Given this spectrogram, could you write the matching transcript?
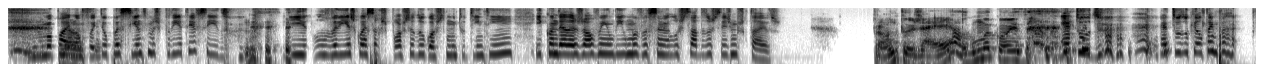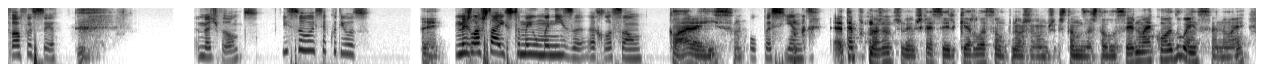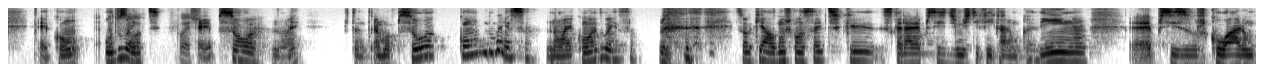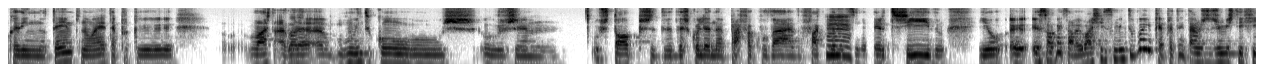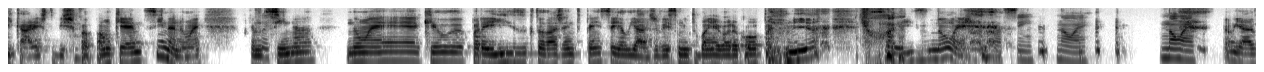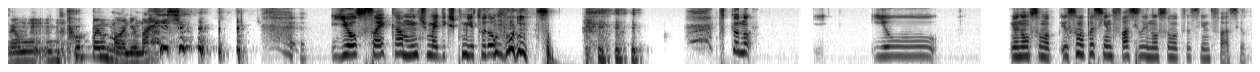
O meu pai não, Não, foi sim. teu paciente, mas podia ter sido. E levarias com essa resposta do gosto muito do Tintim e quando era jovem li uma versão ilustrada dos Três Mosqueteiros. Pronto, já é alguma coisa. É tudo. É tudo o que ele tem para, para oferecer. Mas pronto. Isso, isso é curioso. É, Mas lá está, isso também humaniza a relação claro, é isso. o paciente. Até porque nós não nos podemos esquecer que a relação que nós vamos, estamos a estabelecer não é com a doença, não é? É com o pessoa. doente. Pois. É a pessoa, não é? Portanto, é uma pessoa com doença, não é com a doença. São aqui alguns conceitos que se calhar é preciso desmistificar um bocadinho, é preciso recuar um bocadinho no tempo, não é? Até porque lá está, agora muito com os, os, hum, os tops de- da escolha na- para a faculdade, o facto da Hum. medicina ter descido, eu, eu, eu só pensava, eu acho isso muito bem, que é para tentarmos desmistificar este bicho-papão que é a medicina, não é? Porque a Pois. medicina não é aquele paraíso que toda a gente pensa, e aliás, vê-se muito bem agora com a pandemia, paraíso não é. Ah, sim, não é. Não é. Aliás, é um, um pouco pandemónio, mas E eu sei que há muitos médicos que me aturam muito. Porque eu não. Eu. Eu não sou uma. Eu sou uma paciente fácil e não sou uma paciente fácil.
